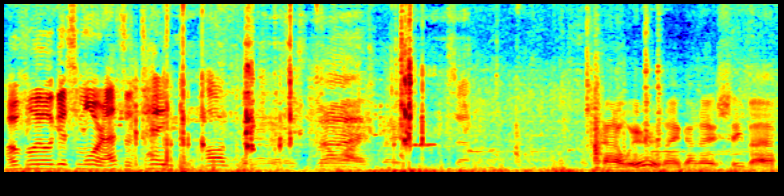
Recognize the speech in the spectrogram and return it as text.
Hopefully we'll get some more. That's a tank hogfish. 60 foot wide. So Kind of weird. They ain't got no sea bass.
